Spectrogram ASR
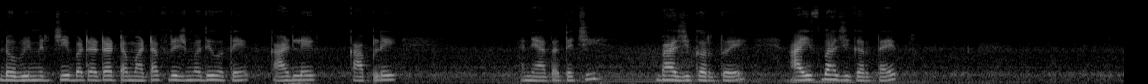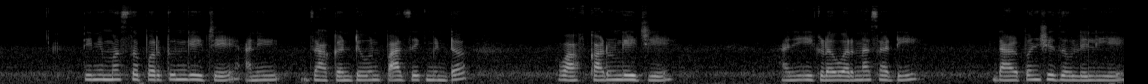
ढोबळी मिरची बटाटा टमाटा फ्रीजमध्ये होते. काढले कापले आणि आता त्याची भाजी करतोय. आईच भाजी करतायत. तिने मस्त परतून घ्यायचे आणि झाकण ठेवून पाच एक मिनटं वाफ काढून घ्यायची आहे. आणि इकडं वरणासाठी डाळ पण शिजवलेली आहे.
